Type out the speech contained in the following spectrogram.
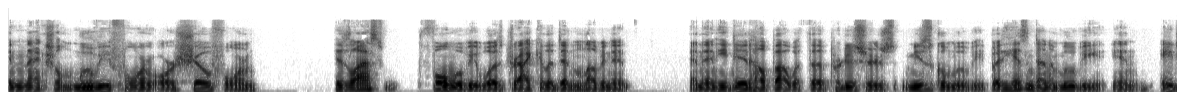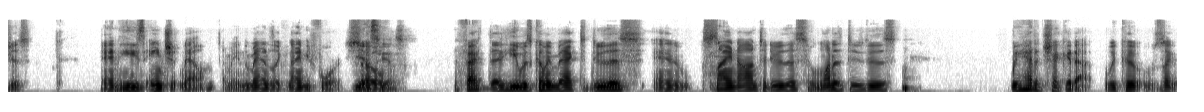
in an actual movie form or show form. His last full movie was Dracula Dead and Loving It, and then he did help out with the producer's musical movie, but he hasn't done a movie in ages. And he's ancient now. I mean, the man's like 94. So yes, he is. The fact that he was coming back to do this and signed on to do this and wanted to do this, we had to check it out. We could it was like,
